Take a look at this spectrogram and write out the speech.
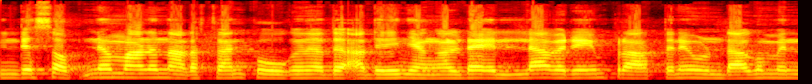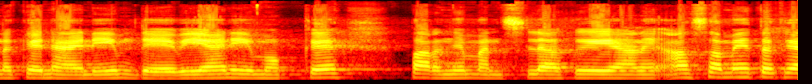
നിന്റെ സ്വപ്നമാണ് നടക്കാൻ പോകുന്നത്. അതിന് ഞങ്ങളുടെ എല്ലാവരെയും പ്രാർത്ഥന ഉണ്ടാകുമെന്നൊക്കെ നയനയും ദേവയാനിയും ഒക്കെ പറഞ്ഞ് മനസ്സിലാക്കുകയാണ്. ആ സമയത്തൊക്കെ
